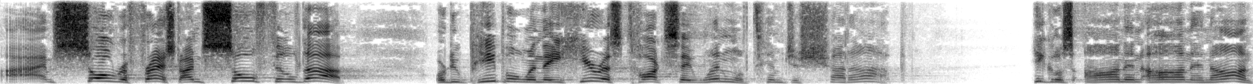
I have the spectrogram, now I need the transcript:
I'm so refreshed. I'm so filled up. Or do people, when they hear us talk, say, When will Tim just shut up? He goes on and on and on.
